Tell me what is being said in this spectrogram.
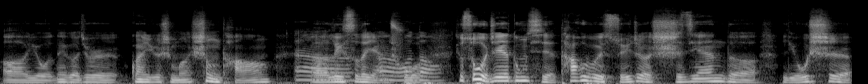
呃，有那个就是关于什么盛唐，呃，类似的演出，就所有这些东西，它会不会随着时间的流逝？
